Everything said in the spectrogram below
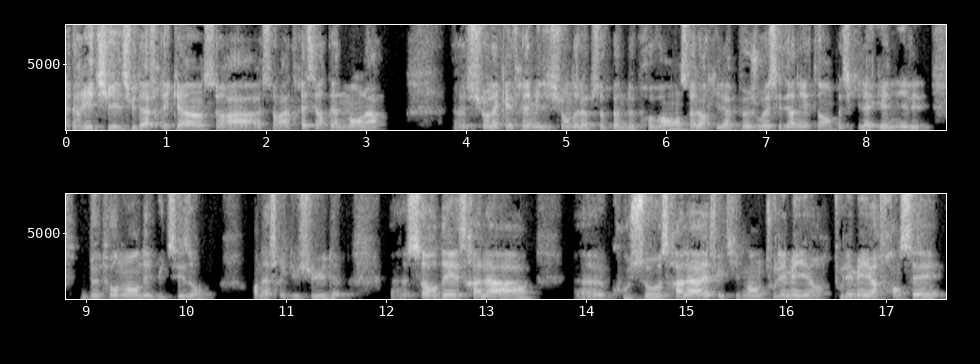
Richie, le Sud-Africain, sera, sera très certainement là sur la quatrième édition de l'Obs Open de Provence, alors qu'il a peu joué ces derniers temps parce qu'il a gagné les deux tournois en début de saison en Afrique du Sud. Euh, Sordé sera là. Euh, Cousseau sera là, effectivement, tous les meilleurs, tous les meilleurs Français.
